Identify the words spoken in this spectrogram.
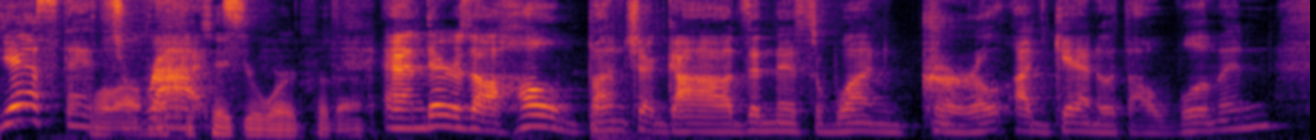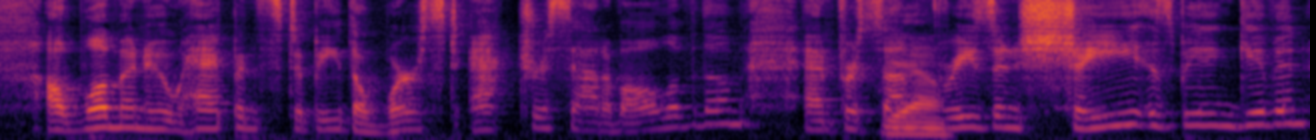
Yes, that's Well, I'll right. take your word for that. And there's a whole bunch of gods in this one girl, again with a woman. A woman who happens to be the worst actress out of all of them. And for some Yeah. reason, she is being given,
